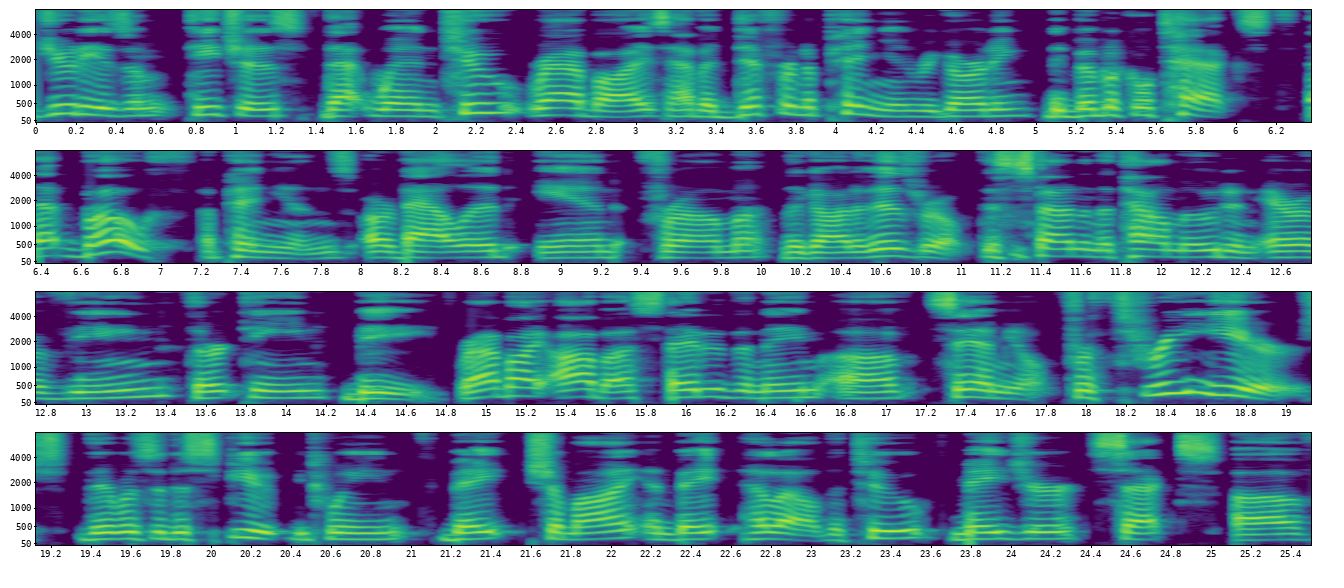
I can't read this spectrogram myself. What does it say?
Judaism teaches that when two rabbis have a different opinion regarding the biblical text, that both opinions are valid and from the God of Israel. This is found in the Talmud in Eruvin 13b. Rabbi Abba stated the name of Samuel. For three years, there was a dispute between Beit Shammai and Beit Hillel, the two major sects of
